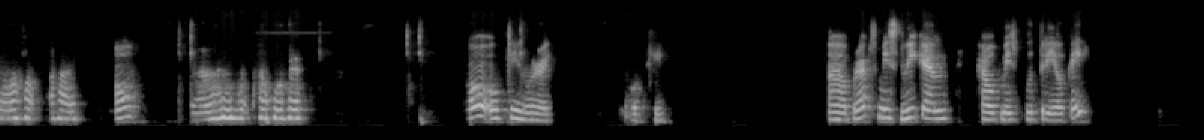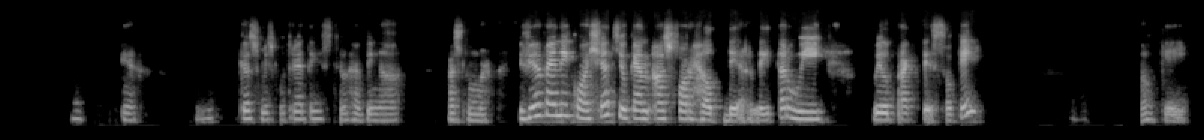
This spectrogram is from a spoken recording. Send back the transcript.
So I oh. Oh, okay, all right. Okay. Uh, perhaps Miss Dwi can help Miss Putri, okay? Yeah, because Miss Putri, I think, is still having a customer. If you have any questions, you can ask for help there. Later we will practice, okay? Okay,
